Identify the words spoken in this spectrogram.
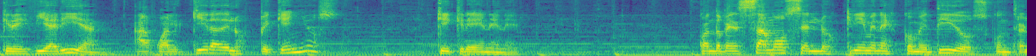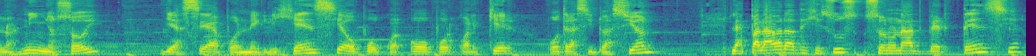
que desviarían a cualquiera de los pequeños que creen en Él. Cuando pensamos en los crímenes cometidos contra los niños hoy, ya sea por negligencia o por, cualquier otra situación, las palabras de Jesús son una advertencia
